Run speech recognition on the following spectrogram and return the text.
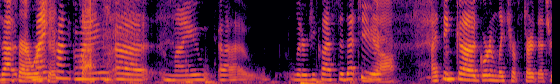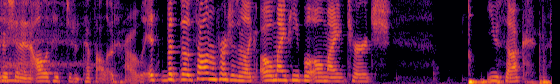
that for our my worship con- class. my uh my uh liturgy class did that too yeah, i think uh gordon lathrop started that tradition and all of his students have followed probably. It's but the solemn reproaches are like, "Oh my people, oh my church, you suck."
